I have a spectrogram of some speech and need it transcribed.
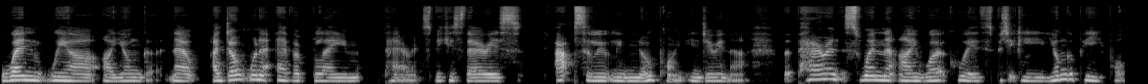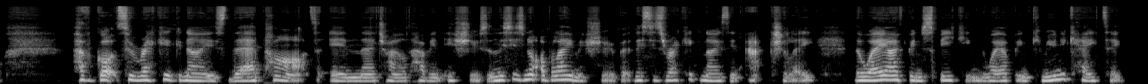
when we are, are younger. Now, I don't want to ever blame parents because there is absolutely no point in doing that. But parents, when I work with particularly younger people, have got to recognize their part in their child having issues. And this is not a blame issue, but this is recognizing actually the way I've been speaking, the way I've been communicating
